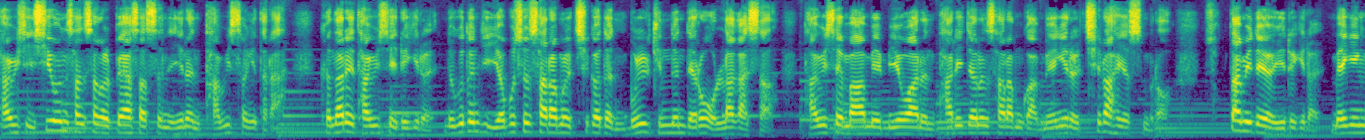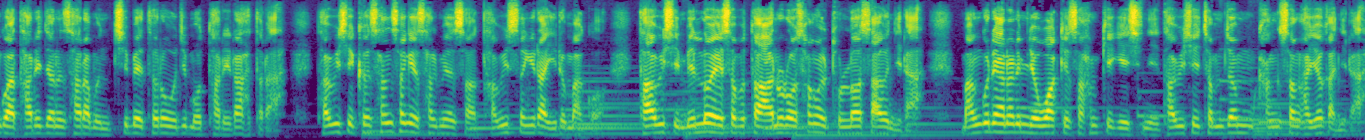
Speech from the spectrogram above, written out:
다윗이 시온 산성을 빼앗았으니 이는 다윗성이더라. 그날에 다윗이 이르기를 누구든지 여부스 사람을 치거든 물 깃는 대로 올라가서 다윗의 마음에 미워하는 다리 저는 사람과 맹인을 치라 하였으므로 속담이 되어 이르기를 맹인과 다리 저는 사람은 집에 들어오지 못하리라 하더라. 다윗이 그 산성에 살면서 다윗성이라 이름하고 다윗이 밀로에서부터 안으로 성을 둘러싸으니라. 망군의 하나님 여호와께서 함께 계시니 다윗이 점점 강성하여 가니라.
